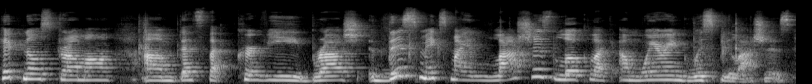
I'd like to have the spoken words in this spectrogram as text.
Hypnose Drama. Um, that's that curvy brush. This makes my lashes look like I'm wearing wispy lashes.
